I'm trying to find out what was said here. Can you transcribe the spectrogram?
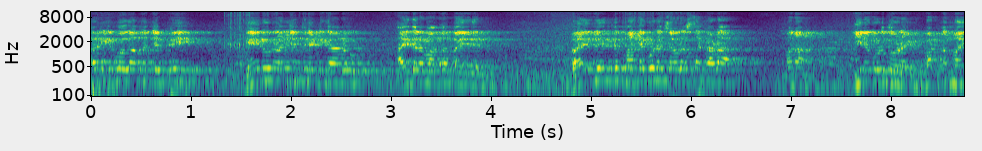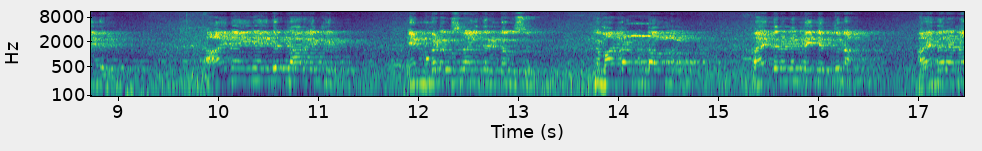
పరిగి పోదామని చెప్పి నేను రంజిత్ రెడ్డి గారు హైదరాబాద్లో బయలుదేరి బయలుదేరితే మన కూడా చౌరస్తా కాడ మన ఈయన కూడా తోడాడు పట్నం మహేందర్ రెడ్డి ఆయన ఆయన ఇద్దరు కార్లు ఎక్కిరు నేను ముంగట కూర్చున్నాను ఇద్దరు ఇంట్లో కూర్చుని ఇంకా మాట్లాడుకుంటా ఉన్నాం. మహేందర్ అన్న నేను చెప్తున్నా. మహేందర్ అన్న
